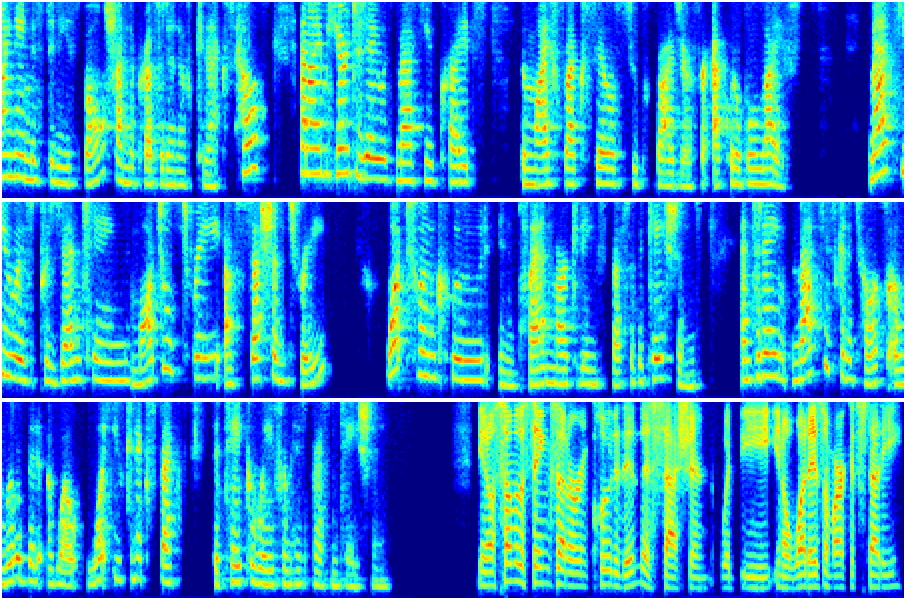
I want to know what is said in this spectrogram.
My name is Denise Balch. I'm the president of Connex Health, and I'm here today with Matthew Crites, the MyFlex sales supervisor for Equitable Life. Matthew is presenting module three of session three, what to include in plan marketing specifications. And today, Matthew's going to tell us a little bit about what you can expect to take away from his presentation. You know, some of the things that are included in this session would be, you know, what is a market study?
